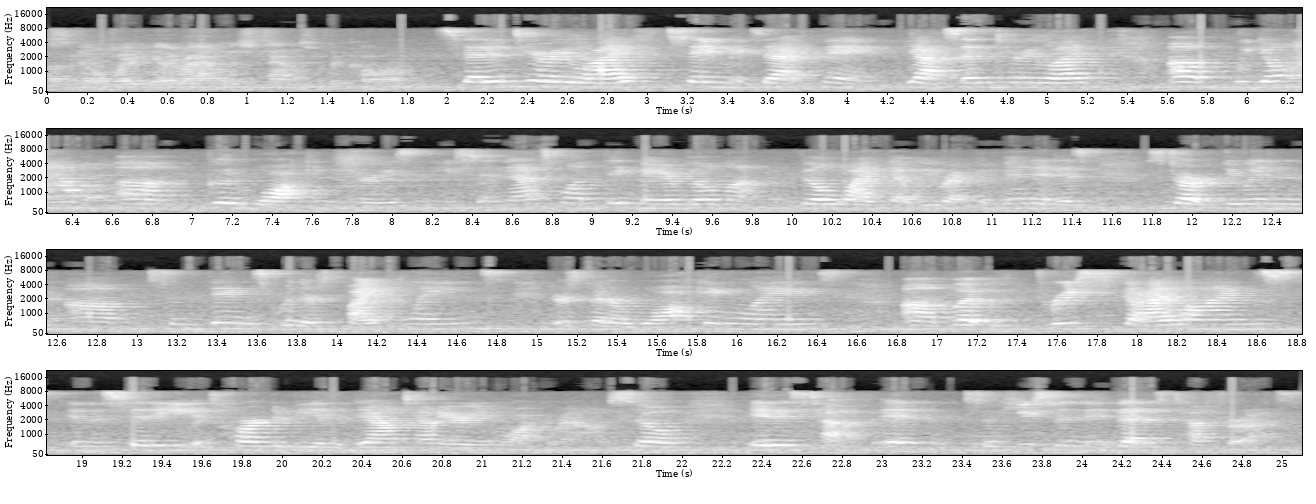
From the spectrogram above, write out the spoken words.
I'm gonna wait around this town with a car. Sedentary life, same exact thing. Yeah, sedentary life. Um, we don't have um, good walking areas in Houston. That's one thing Mayor Bill, not, Bill White that we recommended is start doing um, some things where there's bike lanes, there's better walking lanes. Um, but with three skylines in the city, it's hard to be in the downtown area and walk around. So it is tough. And so Houston, that is tough for us,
